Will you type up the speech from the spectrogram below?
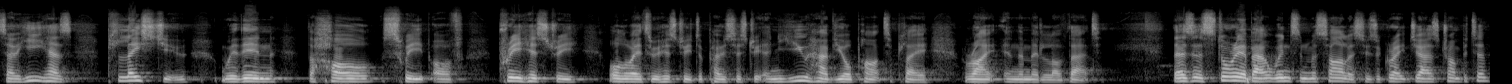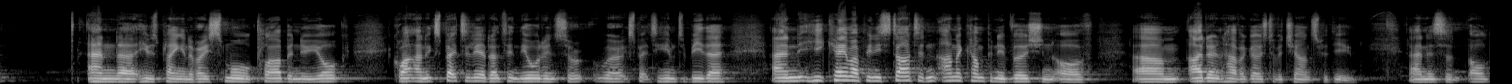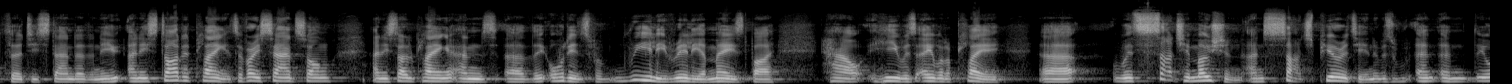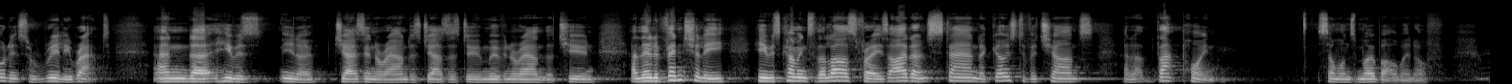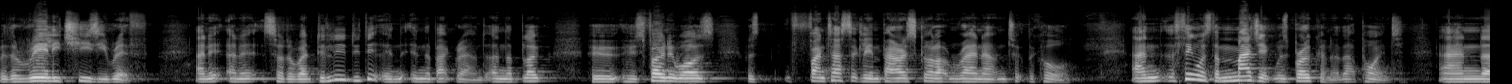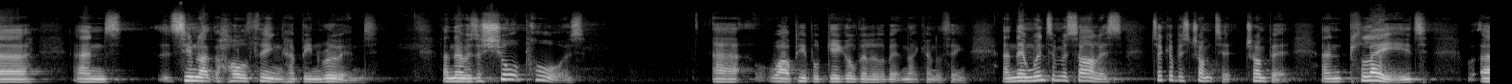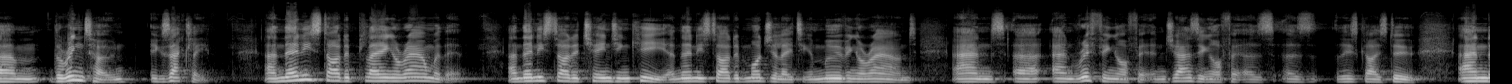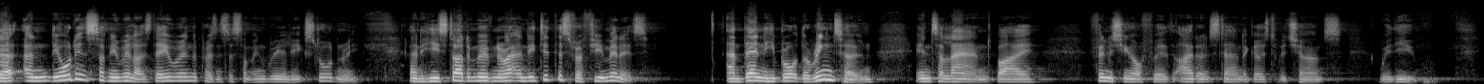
So he has placed you within the whole sweep of prehistory all the way through history to post history, and you have your part to play right in the middle of that. There's a story about Wynton Marsalis, who's a great jazz trumpeter, and uh, he was playing in a very small club in New York. Quite unexpectedly, I don't think the audience were expecting him to be there. And he came up and he started an unaccompanied version of um, I Don't Have a Ghost of a Chance with You and it's an old 30s standard. And he, and he started playing it. It's a very sad song, and he started playing it, and uh, the audience were really, really amazed by how he was able to play uh, with such emotion and such purity. And, it was, and, and the audience were really rapt. And uh, he was, you know, jazzing around as jazzers do, moving around the tune. And then eventually he was coming to the last phrase I don't stand a ghost of a chance. And at that point, someone's mobile went off with a really cheesy riff. And it, and it sort of went in, in the background. And the bloke who, whose phone it was was fantastically embarrassed, got up and ran out and took the call. And the thing was, the magic was broken at that point. And, uh, and it seemed like the whole thing had been ruined. And there was a short pause uh, while people giggled a little bit and that kind of thing. And then Wynton Marsalis took up his trumpet, trumpet and played um, the ringtone exactly. And then he started playing around with it. And then he started changing key. And then he started modulating and moving around and, uh, and riffing off it and jazzing off it as, as these guys do. And, uh, and the audience suddenly realized they were in the presence of something really extraordinary. And he started moving around. And he did this for a few minutes. And then he brought the ringtone into land by finishing off with, I don't stand a ghost of a chance with you.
